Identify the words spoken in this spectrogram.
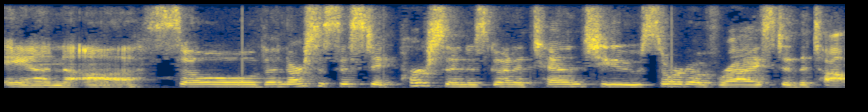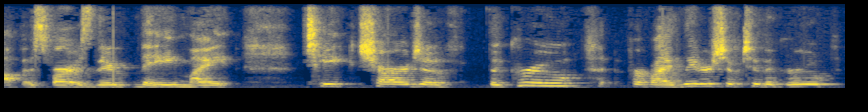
and uh, so the narcissistic person is going to tend to sort of rise to the top as far as they might take charge of the group, provide leadership to the group.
